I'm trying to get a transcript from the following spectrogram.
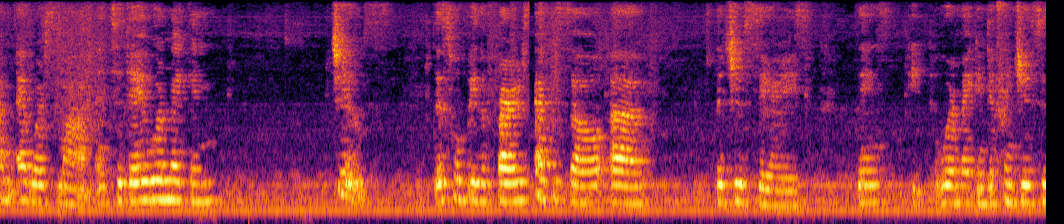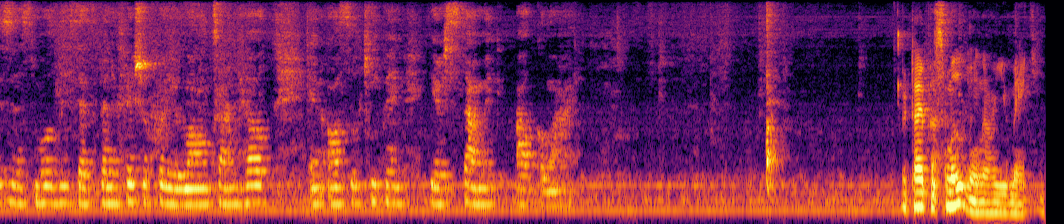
I'm Edward's mom, and today we're making juice. This will be the first episode of the juice series. Things we're making different juices and smoothies that's beneficial for your long-term health and also keeping your stomach alkaline. What type of smoothie are you making?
